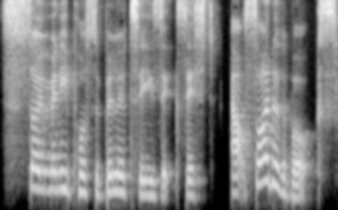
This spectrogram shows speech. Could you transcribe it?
so many possibilities exist outside of the box.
